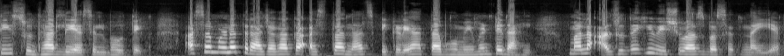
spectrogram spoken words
ती सुधारली असेल बहुतेक. असं म्हणत राजा काका असतानाच इकडे आता भूमी म्हणते नाही मला अजूनही विश्वास बसत नाही आहे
